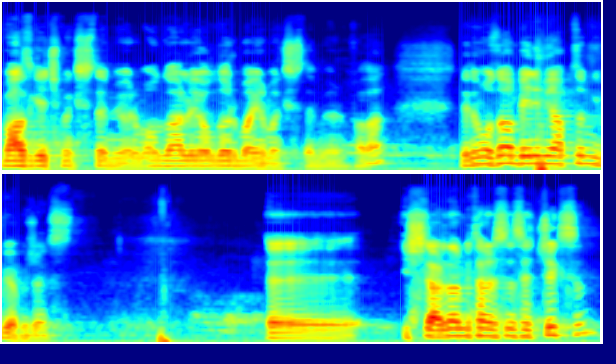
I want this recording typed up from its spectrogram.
vazgeçmek istemiyorum. Onlarla yollarımı ayırmak istemiyorum falan. Dedim o zaman benim yaptığım gibi yapacaksın. Ee, işlerden bir tanesini seçeceksin.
